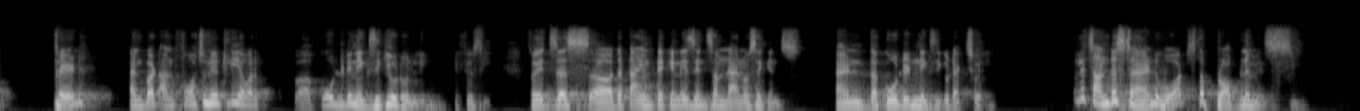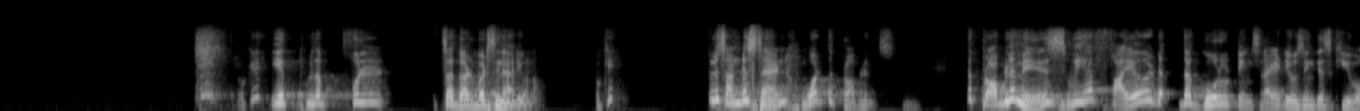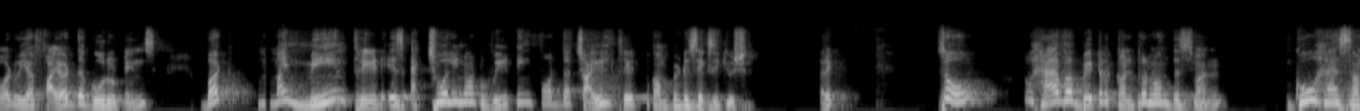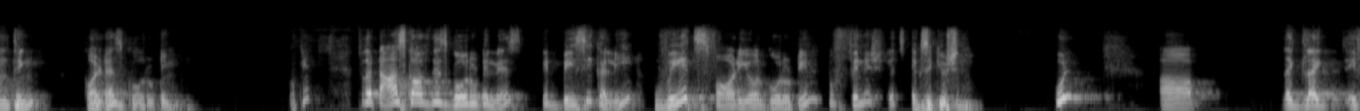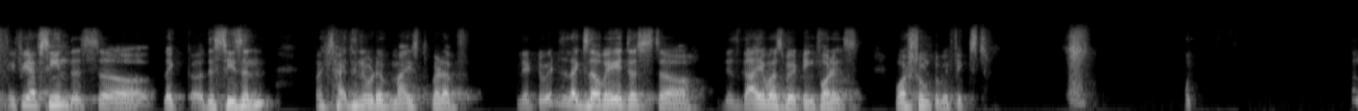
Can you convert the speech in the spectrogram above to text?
thread and but unfortunately our uh, code didn't execute only if you see. So it's just uh, the time taken is in some nanoseconds and the code didn't execute actually. So let's understand what's the problem is. Okay? the full it's a gadbad scenario now. Okay? So let's understand what the problem is the problem is we have fired the go routines, right? Using this keyword, we have fired the go routines, but my main thread is actually not waiting for the child thread to complete its execution, correct? So to have a better control on this one, Go has something called as go routine. Okay. So the task of this go routine is it basically waits for your go routine to finish its execution. Cool. Uh, like like if, if you have seen this uh, like uh, this season, then would have might would have relate to it. Like the way just uh, this guy was waiting for his washroom to be fixed. So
